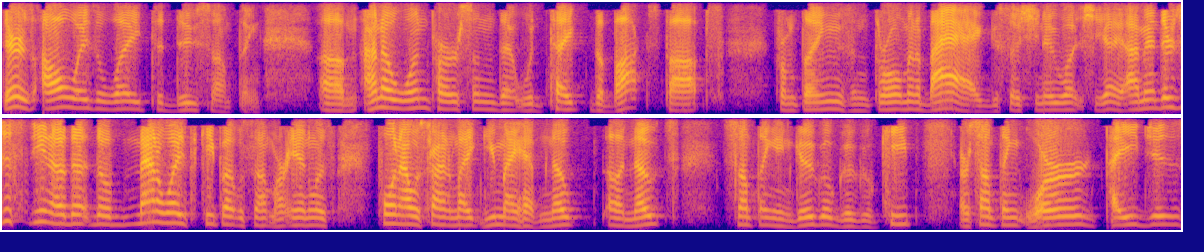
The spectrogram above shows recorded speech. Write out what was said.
There is always a way to do something. Um, I know one person that would take the box tops from things and throw them in a bag so she knew what she ate. I mean, there's just you know the the amount of ways to keep up with something are endless. Point I was trying to make: you may have note uh, notes, something in Google, Google Keep, or something Word pages,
